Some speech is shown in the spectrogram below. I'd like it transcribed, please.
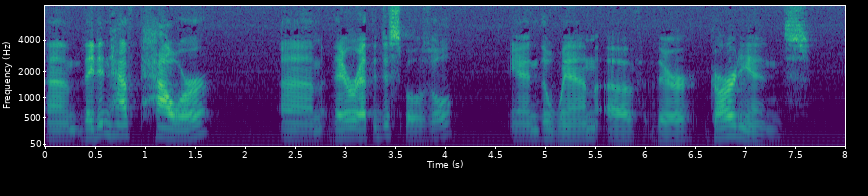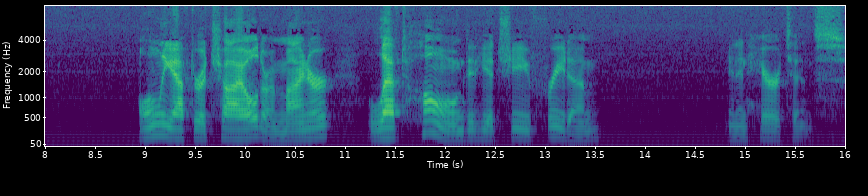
Um, they didn't have power. Um, they were at the disposal and the whim of their guardians. Only after a child or a minor left home did he achieve freedom and inheritance.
